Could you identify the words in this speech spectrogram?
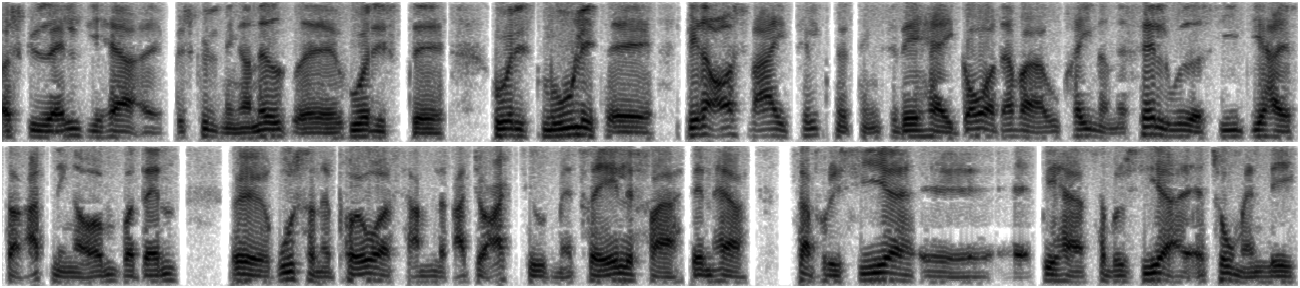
at skyde alle de her øh, beskyldninger ned øh, hurtigst, øh, hurtigst muligt. Øh, det der også var i tilknytning til det her i går, der var ukrainerne selv ud og sige, at de har efterretninger om, hvordan øh, russerne prøver at samle radioaktivt materiale fra den her Zaporizhia, øh, det her Zaporizhia atomanlæg,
